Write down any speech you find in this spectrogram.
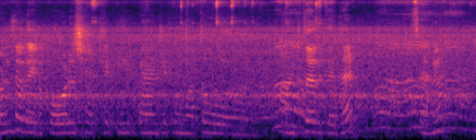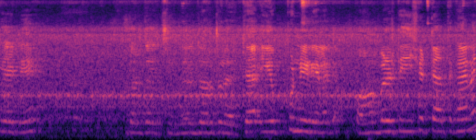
ఉంటుంది పౌడర్ షర్ట్లకి ప్యాంట్లకి మొత్తం అంటుతుంది కదా. సరే ఏంటి? దొరదొచ్చింది దొరదలు అయితే ఎప్పుడు నేను ఇలా బాహుబలి టీ షర్ట్ ఎత్తగానే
